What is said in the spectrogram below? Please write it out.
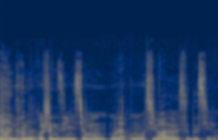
dans, dans nos prochaines émissions. On, on, a, on suivra euh, ce dossier-là.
